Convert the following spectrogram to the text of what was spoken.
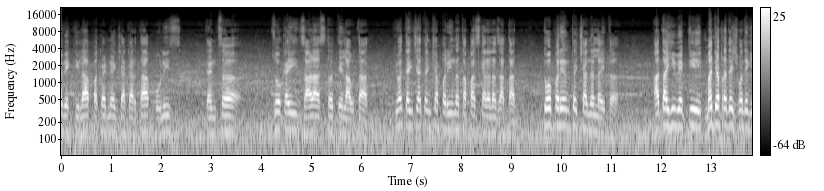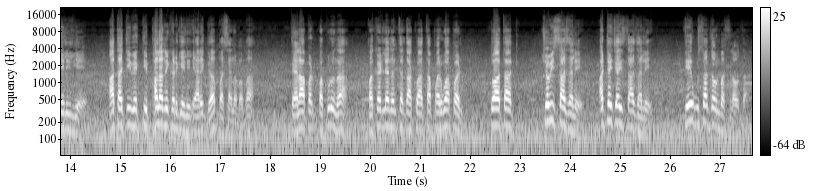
व्यक्तीला पकडण्याच्याकरता पोलीस त्यांचं जो काही जाळं असतं ते लावतात किंवा त्यांच्या त्यांच्या परीनं तपास करायला जातात. तोपर्यंत चॅनलला येतं. आता ही व्यक्ती मध्य प्रदेशमध्ये गेलेली आहे. आता ती व्यक्ती फलानीकडे गेलेली अरे गप बसा ना बाबा. त्याला आपण पकडू ना. पकडल्यानंतर दाखवा. आता परवा पण तो आता चोवीस तास झाले अठ्ठेचाळीस तास झाले. ते उसात जाऊन बसला होता.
